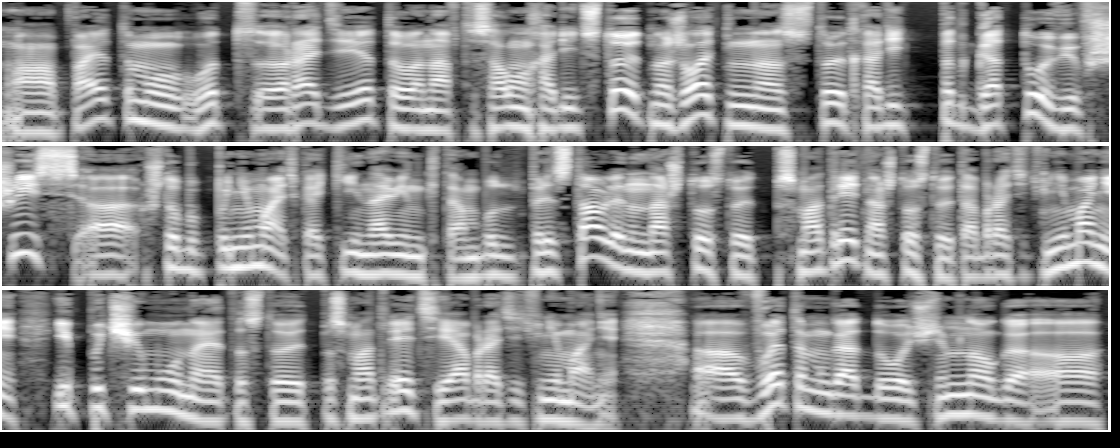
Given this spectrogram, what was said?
А, поэтому вот ради этого на автосалон ходить стоит, но желательно стоит ходить подготовившись, а, чтобы понимать, какие новинки там будут представлены, на что стоит посмотреть, на что стоит обратить внимание и почему на это стоит посмотреть и обратить внимание. В этом году очень много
